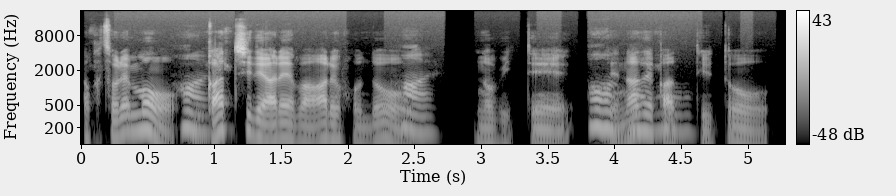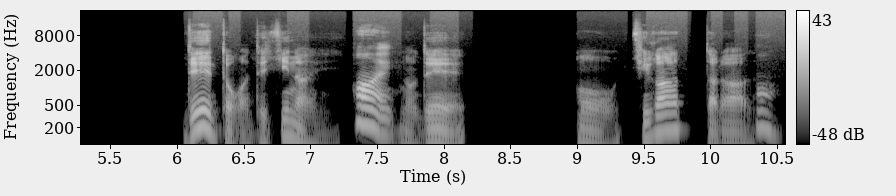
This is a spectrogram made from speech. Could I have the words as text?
なんかそれもはい。ガチであればあるほどはい。伸びて、で、はいなぜかっ。ていうと、デートができないはい。ので、もう気があったら、うん。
